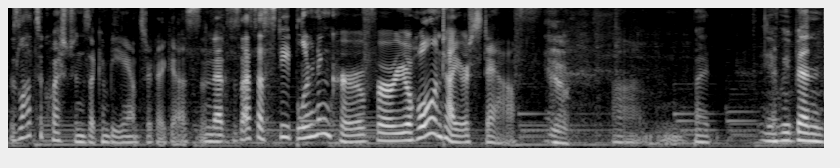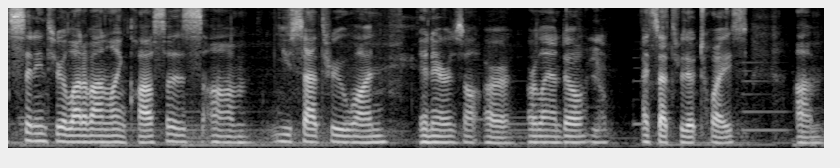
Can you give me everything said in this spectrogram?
there's lots of questions that can be answered, I guess, and that's that's a steep learning curve for your whole entire staff. Yeah. But Yeah, we've been sitting through a lot of online classes. Um, you sat through one in Arizona or Orlando. Yep. I sat through that twice. Um,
